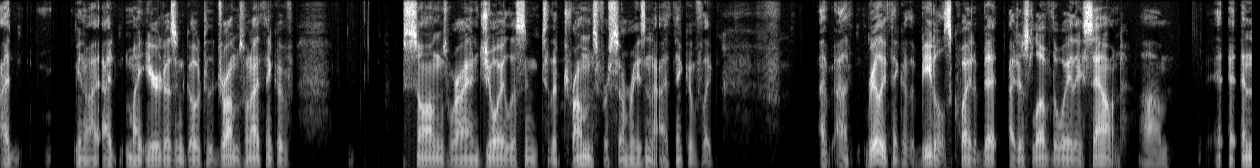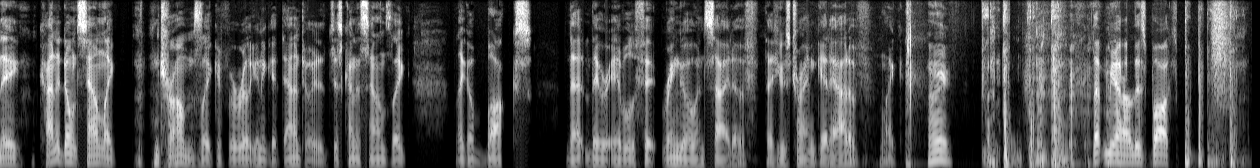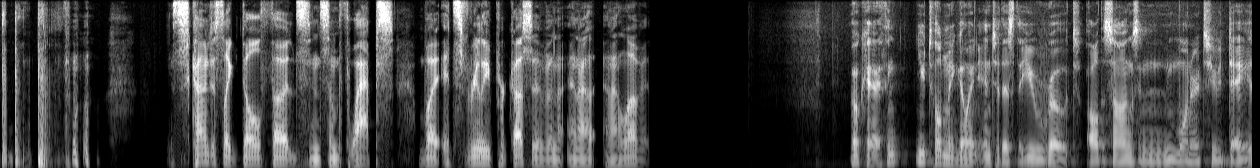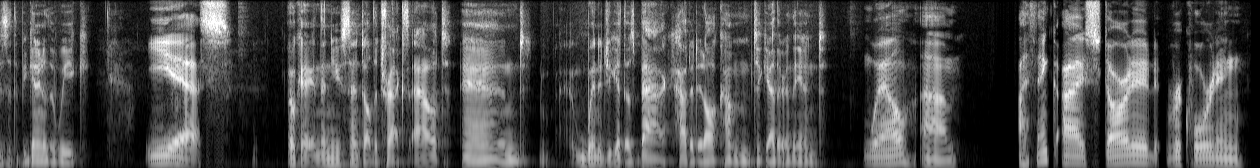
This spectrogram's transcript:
I, you know, I, I my ear doesn't go to the drums when I think of songs where I enjoy listening to the drums for some reason. I think of like, I, I really think of the Beatles quite a bit. I just love the way they sound. Um, and they kind of don't sound like drums. Like if we're really going to get down to it, it just kind of sounds like, like a box that they were able to fit Ringo inside of that he was trying to get out of. Like, hey, let me out of this box. It's kind of just like dull thuds and some thwaps, but it's really percussive and and I and I love it. Okay, I think you told me going into this that you wrote all the songs in one or two days at the beginning of the week. Yes. Okay, and then you sent all the tracks out and when did you get those back? How did it all come together in the end? Well, um I think I started recording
